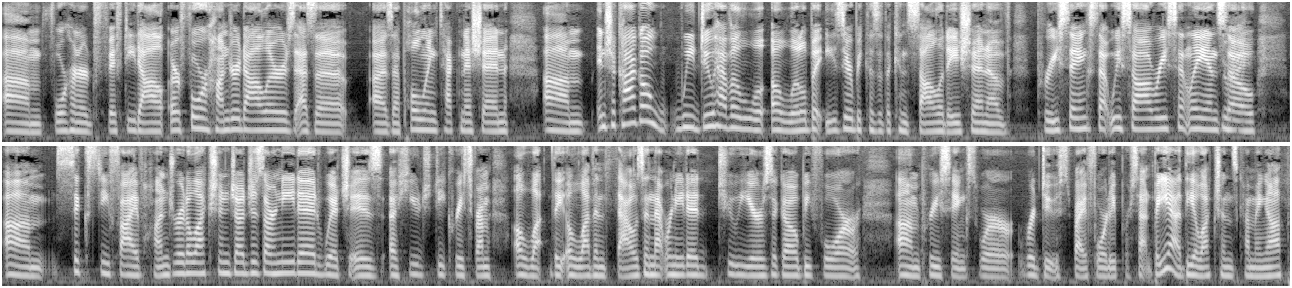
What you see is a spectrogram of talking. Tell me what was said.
um, four hundred fifty dollars or four hundred dollars as a as a polling technician. Um, in Chicago, we do have a, l- a little bit easier because of the consolidation of precincts that we saw recently, and so um, 6,500 election judges are needed, which is a huge decrease from ele- the 11,000 that were needed two years ago before um, precincts were reduced by 40%. But yeah, the election's coming up.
